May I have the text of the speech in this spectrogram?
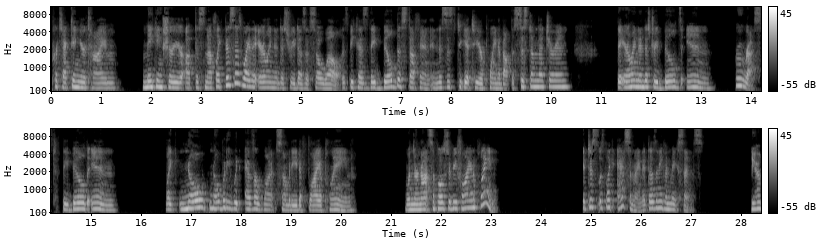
protecting your time, making sure you're up to snuff. Like, this is why the airline industry does it so well, is because they build this stuff in. And this is to get to your point about the system that you're in the airline industry builds in crew rest. They build in like no nobody would ever want somebody to fly a plane when they're not supposed to be flying a plane. It just it's like asinine. It doesn't even make sense. Yeah.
